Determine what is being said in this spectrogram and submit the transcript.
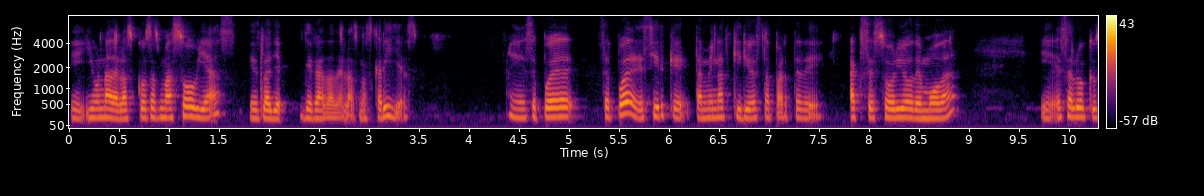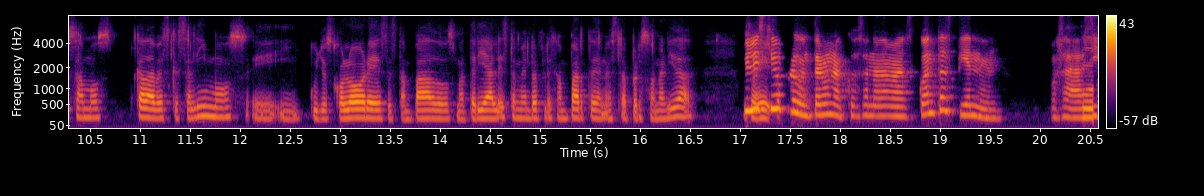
y una de las cosas más obvias es la llegada de las mascarillas. Eh, se, puede, se puede decir que también adquirió esta parte de accesorio de moda. es algo que usamos cada vez que salimos eh, y cuyos colores, estampados, materiales también reflejan parte de nuestra personalidad. Yo les quiero preguntar una cosa nada más. ¿Cuántas tienen? O sea, así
